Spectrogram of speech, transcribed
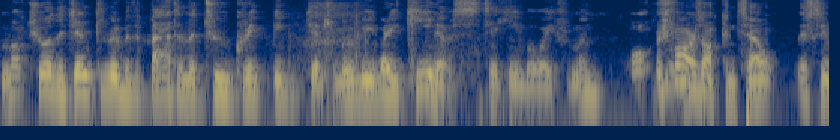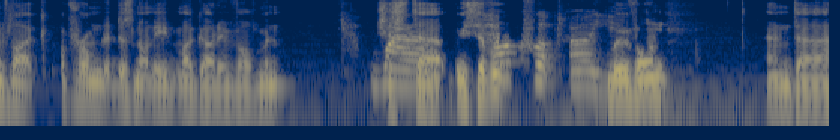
I'm not sure the gentleman with the bat and the two great big gentlemen will be very keen of us taking him away from him. Well, as far as I can tell, this seems like a problem that does not need my guard involvement. Just wow. uh, be civil, How corrupt are you? move on, and uh,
